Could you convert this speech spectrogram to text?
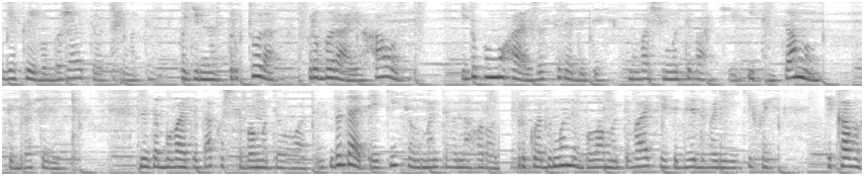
який ви бажаєте отримати. Подібна структура прибирає хаос і допомагає зосередитись на вашій мотивації і тим самим прибрати лік. Не забувайте також себе мотивувати. Додайте якісь елементи винагороди. Наприклад, у мене була мотивація відвідування якихось цікавих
